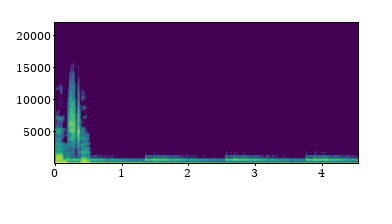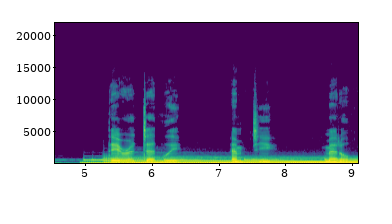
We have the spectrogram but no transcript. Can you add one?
Constant. They are a deadly, empty metal.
